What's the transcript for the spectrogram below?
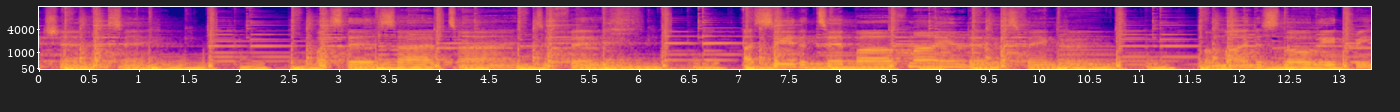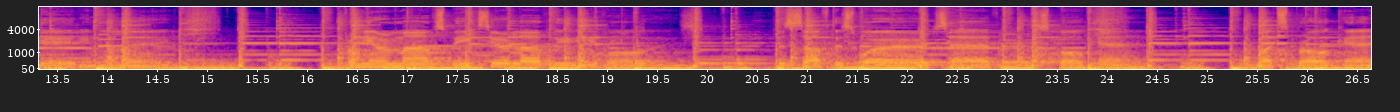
kitchen sink. What's this I have time to think? I see the tip of my index finger. My mind is slowly creating a link. From your mouth speaks your lovely voice, the softest words ever spoken. What's broken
